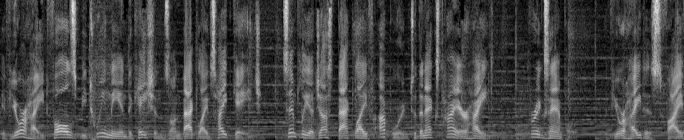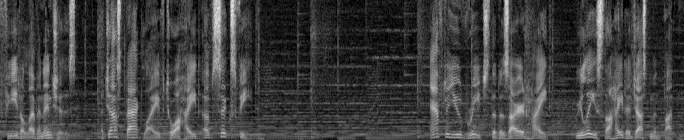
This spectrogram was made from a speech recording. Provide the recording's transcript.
If your height falls between the indications on Backlife's height gauge, simply adjust Backlife upward to the next higher height. For example, if your height is 5 feet 11 inches, adjust Backlife to a height of 6 feet. After you've reached the desired height, release the height adjustment button.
